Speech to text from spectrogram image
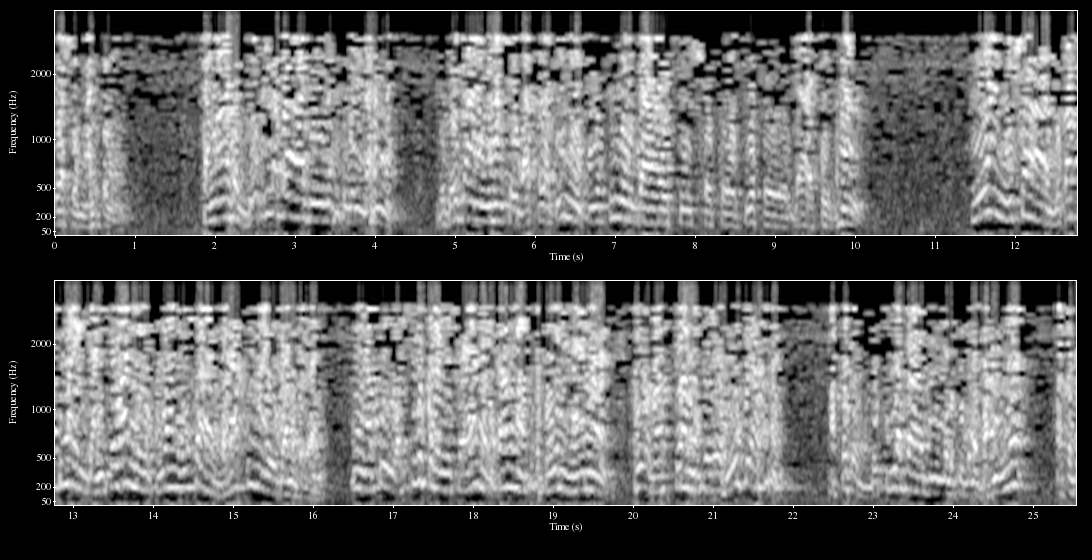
වශයෙන් අල්පනවා. සමාජ දුක් ලබා ගැනීමට පුළුවන් ධර්ම. බුදුරජාණන් වහන්සේ දක්වලා තියෙන පුදුම දායකීෂකෝ පුතෝ දායකී ක්‍රියා නිසා දුකක්මයි ජනිතවන්නේ ක්‍රියා නිසා බරක්මයි ජනිතවන්නේ. මේ අපි අසුර කරන සෑම එකම අපිට පේන්නේ නෑම ඒ වස්තුවන්ගේ රූපයක් නෙවෙයි. අපට දුක් ලබා දීමට තිබෙන ධර්ම අපට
